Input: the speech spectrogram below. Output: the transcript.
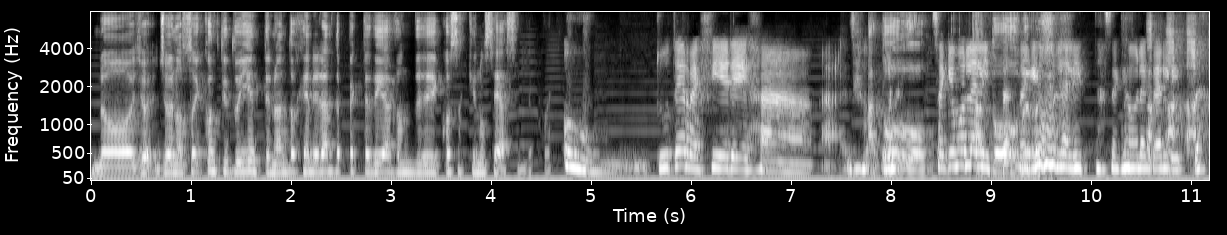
no, yo, yo no soy constituyente, no ando generando expectativas donde cosas que no se hacen después. Uh, tú te refieres a. A, todo. saquemos la lista, saquemos la lista, saquemos la gran lista.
